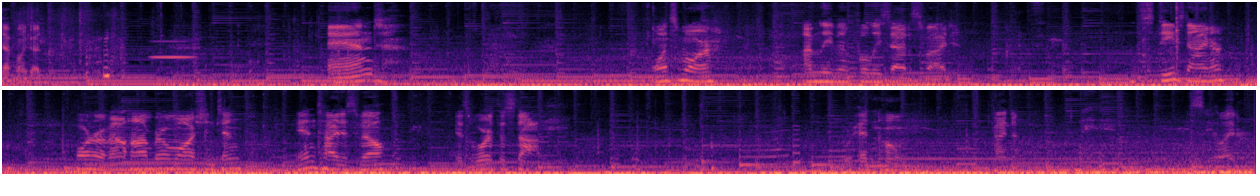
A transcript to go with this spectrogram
Definitely good. and once more, I'm leaving fully satisfied. Steve's Diner, corner of Alhambra and Washington, in Titusville, is worth a stop. We're heading home. Kinda. See you later.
